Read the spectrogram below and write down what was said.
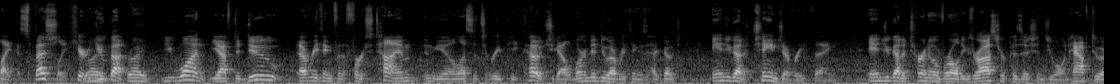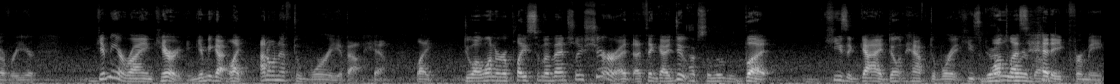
Like especially here, right, you've got right. you want you have to do everything for the first time. You know, unless it's a repeat coach, you got to learn to do everything as a head coach, and you got to change everything, and you got to turn over all these roster positions you won't have to every year give me a Ryan Kerrigan. Give me a guy like I don't have to worry about him. Like, do I want to replace him eventually? Sure, I, I think I do. Absolutely. But he's a guy I don't have to worry. He's one less headache for me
